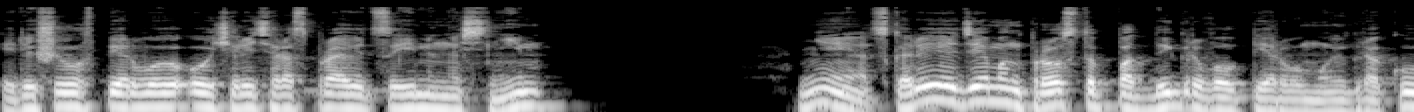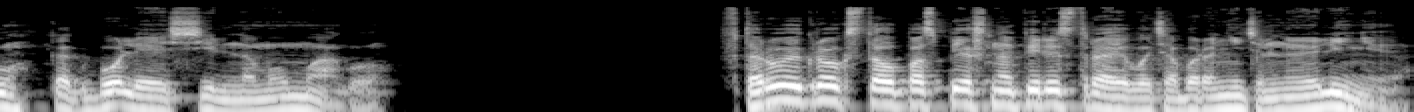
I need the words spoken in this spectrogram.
и решил в первую очередь расправиться именно с ним? Нет, скорее демон просто подыгрывал первому игроку, как более сильному магу. Второй игрок стал поспешно перестраивать оборонительную линию,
